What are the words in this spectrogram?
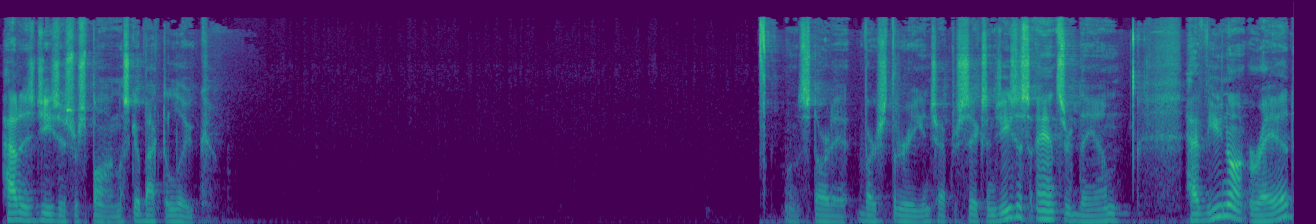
How does Jesus respond? Let's go back to Luke. To start at verse 3 in chapter 6. And Jesus answered them, Have you not read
